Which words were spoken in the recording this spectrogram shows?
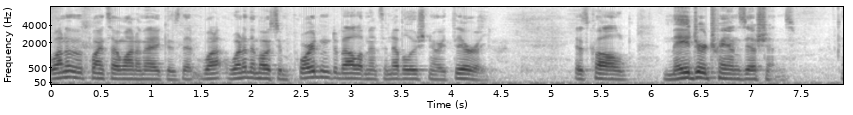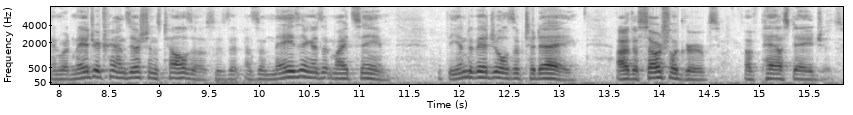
One of the points I want to make is that one of the most important developments in evolutionary theory is called major transitions. And what major transitions tells us is that as amazing as it might seem, that the individuals of today are the social groups of past ages.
